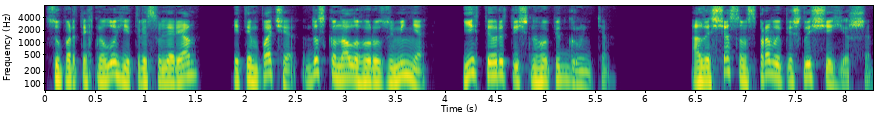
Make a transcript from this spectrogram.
супертехнологій трисолярян і тим паче досконалого розуміння їх теоретичного підґрунтя. Але з часом справи пішли ще гірше.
